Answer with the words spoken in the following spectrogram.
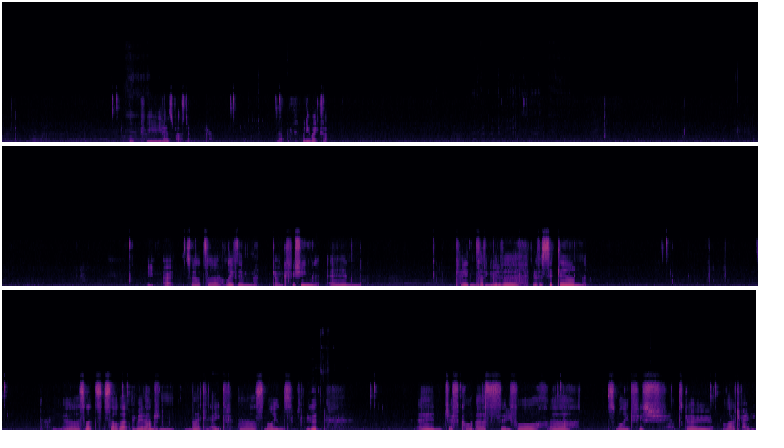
yep, he has passed it. Right, when he wakes up. Alright, so let's uh, leave them going fishing and Caden's having a bit of a bit of a sit down. Uh, so let's sell that. We made 198 uh, pretty good. And Jeff caught a 34 uh, fish. Let's go large painting.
